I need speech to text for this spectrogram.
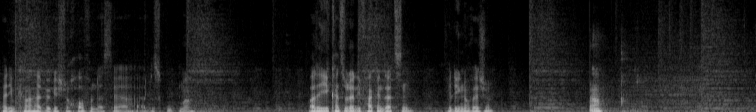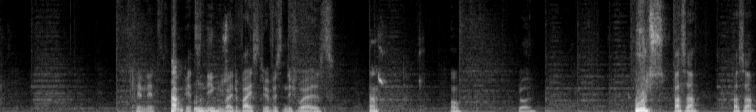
Bei dem kann man halt wirklich noch hoffen, dass der alles gut macht. Warte, hier kannst du da die Fackeln setzen. Hier liegen noch welche. Ja. Okay, jetzt, Hab- ab jetzt liegen, weil du weißt, wir wissen nicht, wo er ist. Was? Lol. Gut. Wasser, Wasser.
